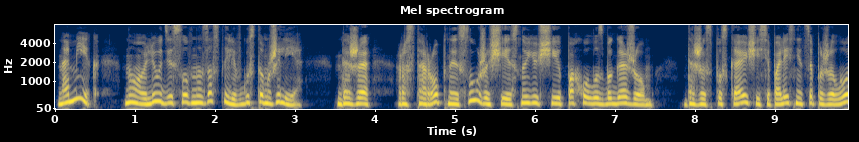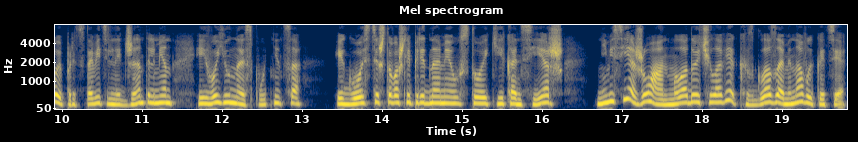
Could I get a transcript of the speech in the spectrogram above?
На миг но люди словно застыли в густом желе. Даже расторопные служащие, снующие по холлу с багажом, даже спускающийся по лестнице пожилой представительный джентльмен и его юная спутница, и гости, что вошли перед нами у стойки, и консьерж, не месье Жуан, молодой человек с глазами на выкате.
